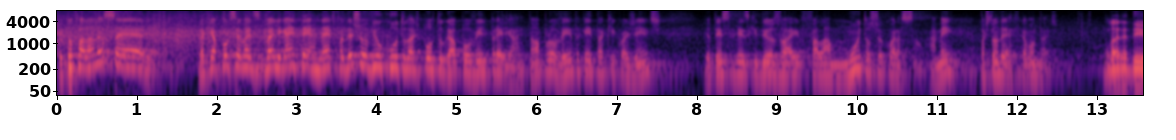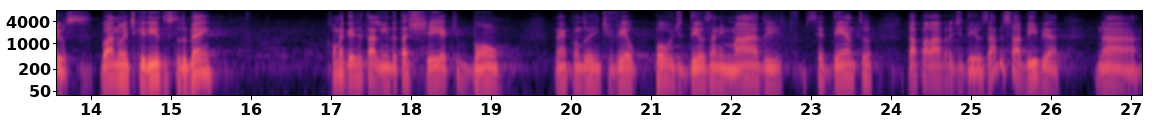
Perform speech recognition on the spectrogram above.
Eu estou falando é sério. Daqui a pouco você vai, vai ligar a internet e falar, deixa eu ouvir o culto lá de Portugal para ouvir ele pregar. Então aproveita que ele está aqui com a gente. E eu tenho certeza que Deus vai falar muito ao seu coração. Amém? Pastor André, fica à vontade. Glória a Deus. Boa noite, queridos, tudo bem? Como a igreja está linda, está cheia, que bom. Né? Quando a gente vê o povo de Deus animado e sedento da palavra de Deus. Abre sua Bíblia na,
